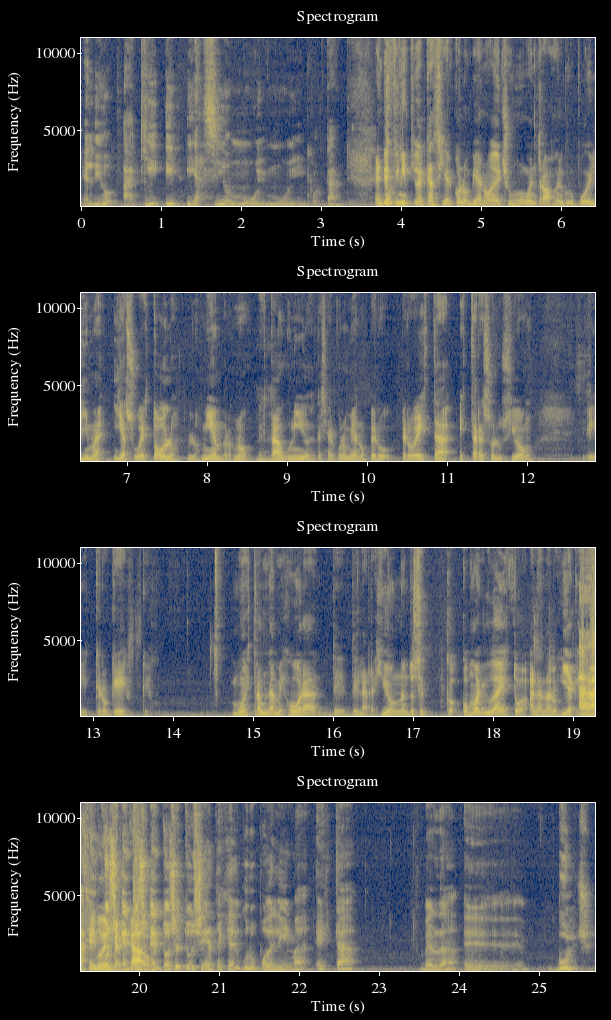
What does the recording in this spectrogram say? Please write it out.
él dijo aquí, y, y ha sido muy, muy importante. En definitiva, el canciller colombiano ha hecho un muy buen trabajo en el grupo de Lima y a su vez todos los, los miembros, ¿no? De Ujú. Estados Unidos, el canciller colombiano, pero, pero esta, esta resolución eh, creo que, que muestra una mejora de, de la región, ¿no? Entonces, ¿cómo ayuda esto a la analogía que está Ah, haciendo entonces, del mercado? Entonces, entonces tú sientes que el grupo de Lima está, ¿verdad? Eh, bullish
